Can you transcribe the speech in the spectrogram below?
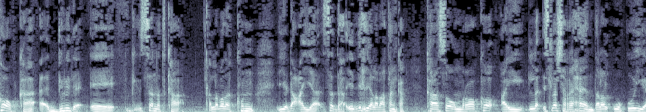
koobka dunida ee sanadka labada kun iyo dhacaya saddex iyo lix iyo labaatanka kaasoo morocco ay isla sharaxeen dalal waqooyiga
